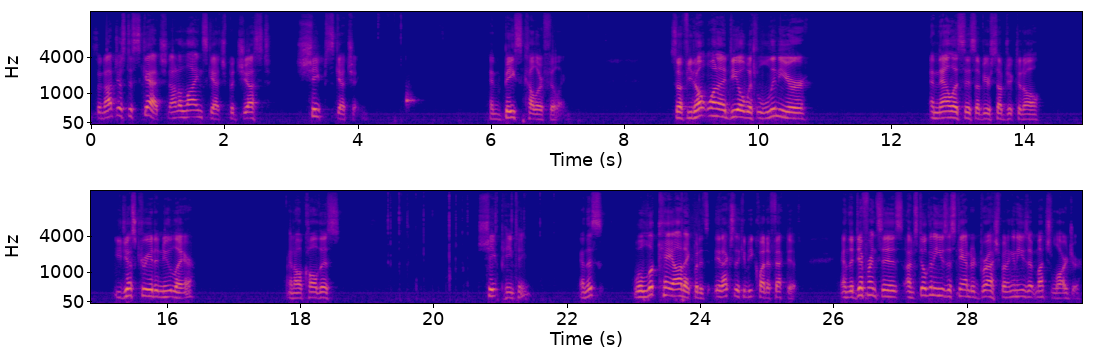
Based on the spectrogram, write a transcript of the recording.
So not just a sketch, not a line sketch, but just shape sketching and base color filling. So if you don't want to deal with linear analysis of your subject at all, you just create a new layer. And I'll call this shape painting. And this will look chaotic, but it actually can be quite effective. And the difference is I'm still going to use a standard brush, but I'm going to use it much larger,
